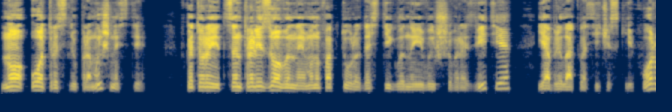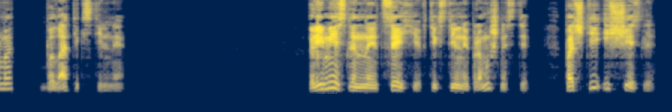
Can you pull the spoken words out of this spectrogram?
Но отраслью промышленности, которой централизованная мануфактура достигла наивысшего развития и обрела классические формы, была текстильная. Ремесленные цехи в текстильной промышленности почти исчезли.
